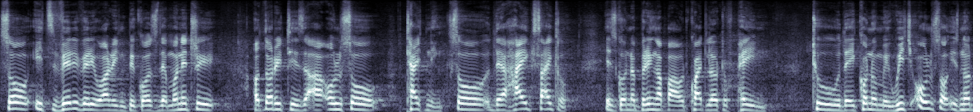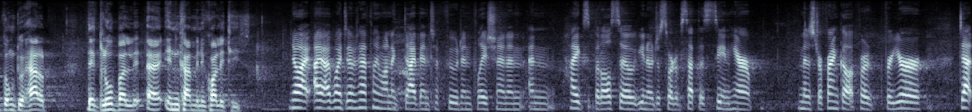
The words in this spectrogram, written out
So it's very, very worrying because the monetary authorities are also tightening. So the hike cycle is going to bring about quite a lot of pain to the economy, which also is not going to help the global uh, income inequalities. No, I, I would definitely want to dive into food inflation and, and hikes, but also, you know, just sort of set the scene here, Minister Franco, for, for your debt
